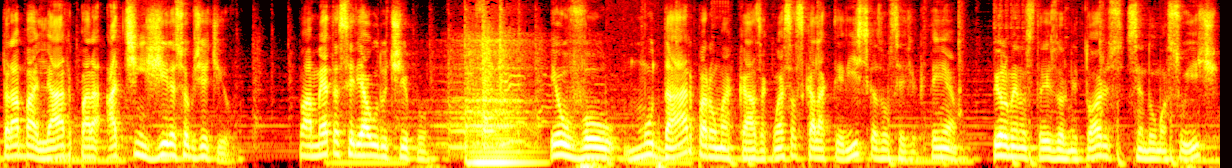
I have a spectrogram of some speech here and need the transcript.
trabalhar para atingir esse objetivo? Então a meta seria algo do tipo: eu vou mudar para uma casa com essas características, ou seja, que tenha pelo menos três dormitórios, sendo uma suíte,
